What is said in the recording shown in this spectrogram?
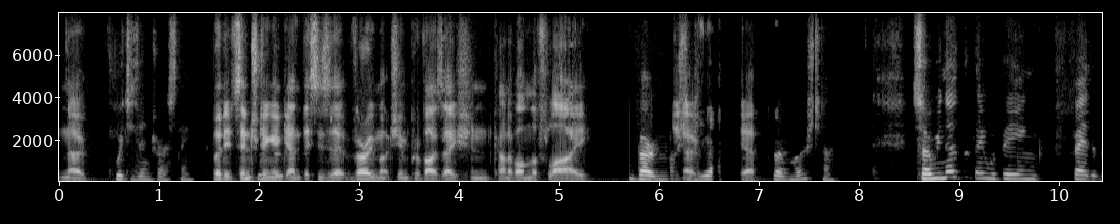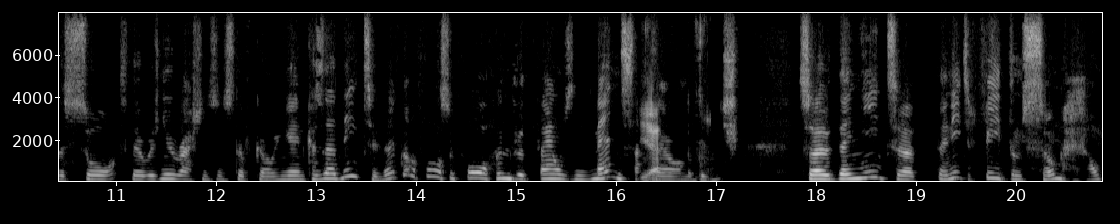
no. which is interesting. But it's interesting again. This is a very much improvisation, kind of on the fly. Very much You so, yeah. yeah. Very much so. So we know that they were being fed of a sort. There was new rations and stuff going in because they'd need to. They've got a force of four hundred thousand men sat Yeah. there on the beach, so they need to they need to feed them somehow.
